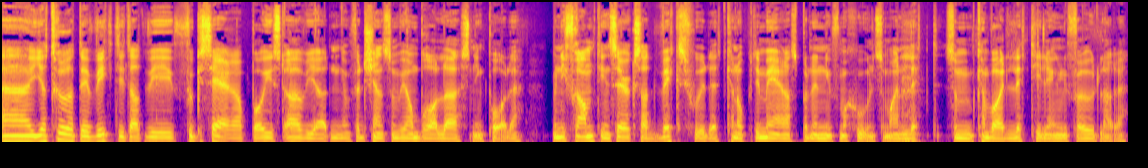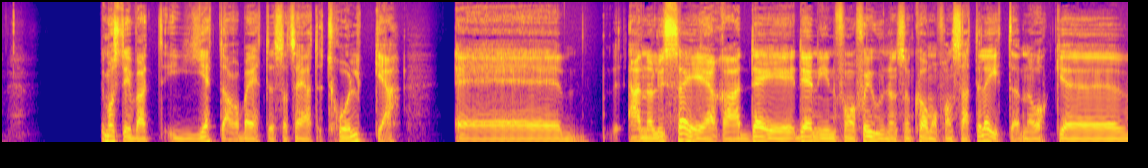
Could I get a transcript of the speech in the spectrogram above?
Eh, jag tror att det är viktigt att vi fokuserar på just övergödningen för det känns som vi har en bra lösning på det. Men i framtiden ser jag också att växtskyddet kan optimeras på den information som, man lätt, som kan vara lättillgänglig för odlare. Det måste ju vara ett jättearbete så att säga att tolka eh, analysera det, den informationen som kommer från satelliten och eh,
